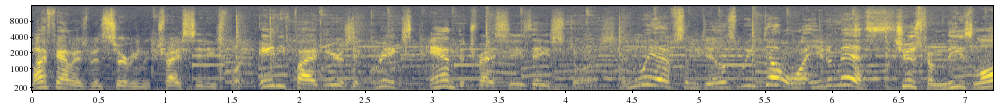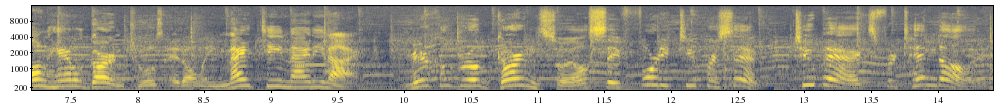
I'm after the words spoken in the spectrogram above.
My family's been serving the Tri Cities for 85 years at Griggs and the Tri Cities Ace stores. And we have some deals we don't want you to miss. Choose from these long handled garden tools at only $19.99. Miracle-Gro garden soil save 42%, two bags for $10.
